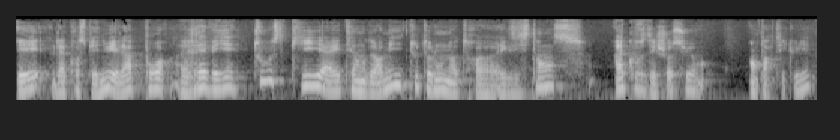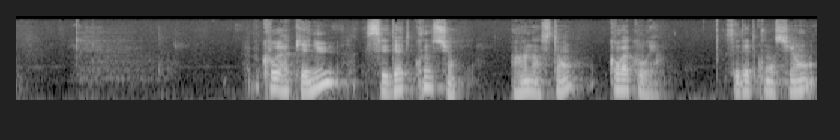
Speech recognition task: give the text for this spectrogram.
Et la course pieds nus est là pour réveiller tout ce qui a été endormi tout au long de notre euh, existence à cause des chaussures en particulier. Courir pieds nus, c'est d'être conscient à un instant qu'on va courir. C'est d'être conscient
